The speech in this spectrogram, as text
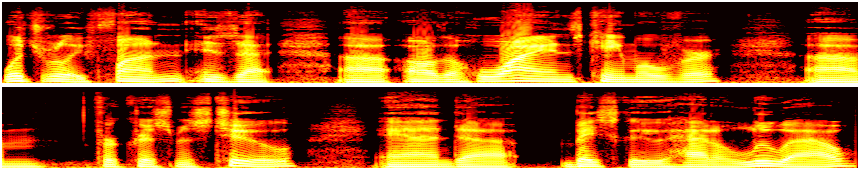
what's really fun is that uh, all the Hawaiians came over um, for Christmas too, and uh, basically had a luau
